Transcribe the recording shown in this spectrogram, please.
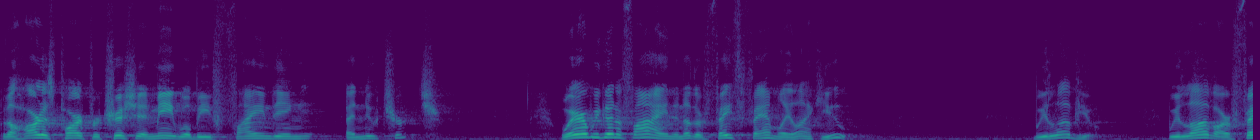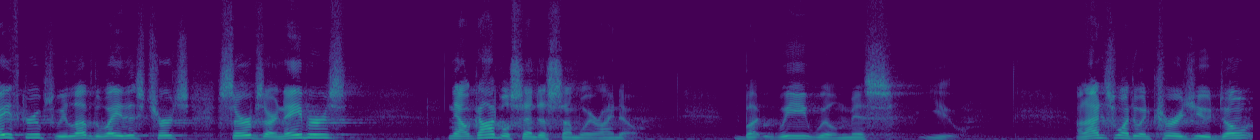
But the hardest part for Tricia and me will be finding a new church. Where are we going to find another faith family like you? We love you. We love our faith groups. We love the way this church serves our neighbors. Now, God will send us somewhere, I know, but we will miss you. And I just want to encourage you don't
